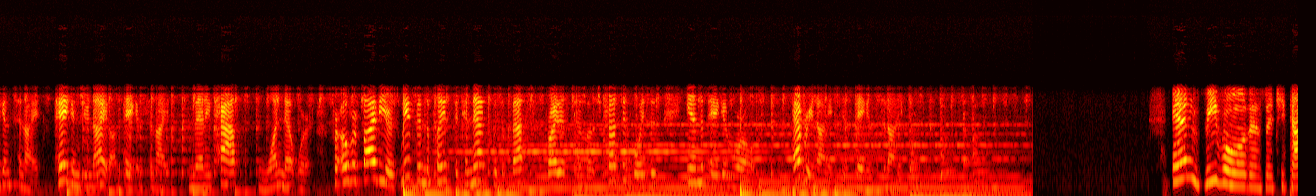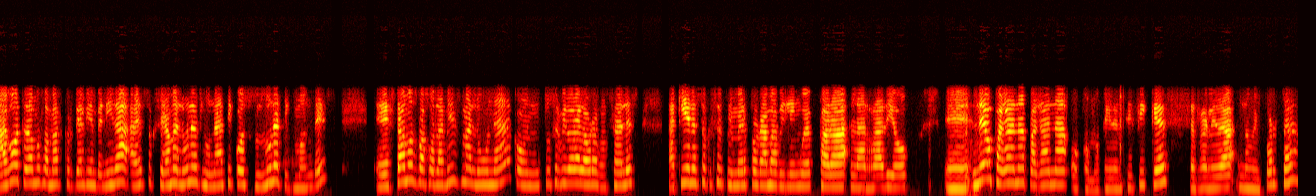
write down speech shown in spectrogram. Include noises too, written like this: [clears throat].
Pagans Tonight. Pagans unite on Pagans Tonight. Many paths, one network. For over five years, we've been the place to connect with the best, brightest, and most trusted voices in the pagan world. Every night is Pagans Tonight. En vivo desde Chicago, te damos la más cordial bienvenida a esto que se llama Lunas Lunáticos, Lunatic Mondays. Eh, estamos bajo la misma luna con tu servidora Laura González, aquí en esto que es el primer programa bilingüe para la radio eh, neopagana, pagana o como te identifiques, en realidad no me importa.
